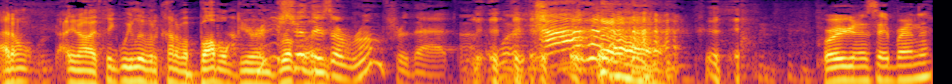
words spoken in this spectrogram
I don't, you know, I think we live in kind of a bubble here in Pretty Brooklyn. sure there's a room for that. Uh, what- What were you going to say, Brandon?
